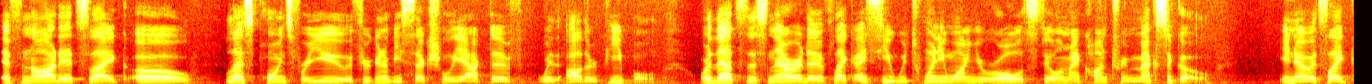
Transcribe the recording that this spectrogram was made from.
If not, it's like, oh, less points for you if you're going to be sexually active with other people. Or that's this narrative, like I see with 21 year olds still in my country, Mexico. You know, it's like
